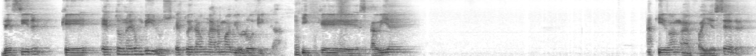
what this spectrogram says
decir que esto no era un virus, que esto era un arma biológica y que había que iban a fallecer,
